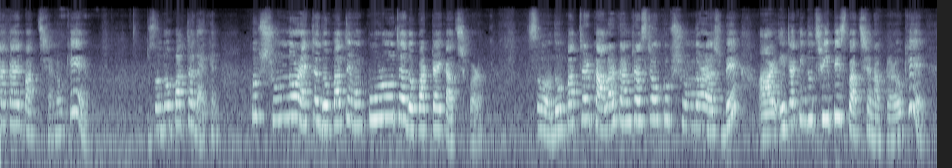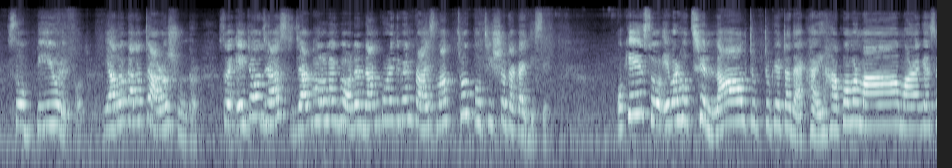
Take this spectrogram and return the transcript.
টাকায় পাচ্ছেন ওকে সো দোপাট্টা দেখেন, খুব সুন্দর একটা দোপাট্টা এবং পুরোটা দোপাট্টায় কাজ করা। সো দোপাট্টার কালার কন্ট্রাস্টটাও খুব সুন্দর আসবে, আর এটা কিন্তু থ্রি পিস পাচ্ছেন আপনারা ওকে সো বিউটিফুল ইয়েলো কালারটা আরও সুন্দর। সো এটাও জাস্ট যার ভালো লাগবে অর্ডার ডান করে দিবেন প্রাইস মাত্র পঁচিশশো টাকায় দিছে। ওকে সো এবার হচ্ছে লাল টুকটুকেটা দেখাই। আপু, আমার মা মারা গেছে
